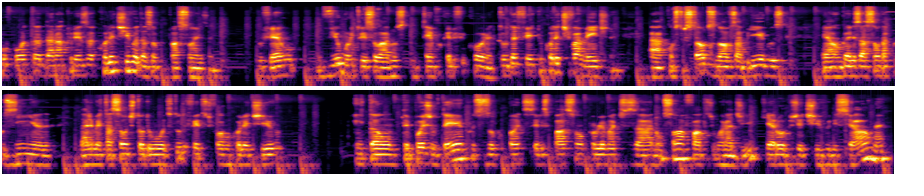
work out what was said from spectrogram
por conta da natureza coletiva das ocupações. Né? o Fierro viu muito isso lá no, no, tempo que ele ficou, né? Tudo é feito coletivamente, né? A construção dos novos abrigos, é, a organização da cozinha, da alimentação de todo mundo, tudo feito de forma coletiva. Então, depois de um tempo, esses ocupantes eles passam a problematizar não só a falta de moradia, que era o objetivo inicial, né?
